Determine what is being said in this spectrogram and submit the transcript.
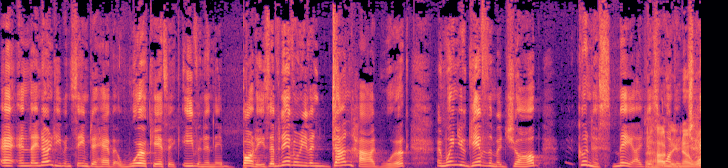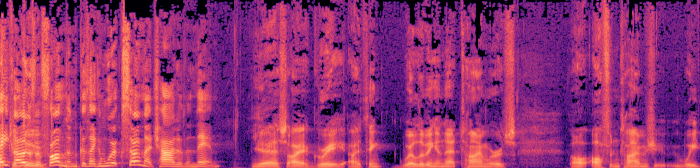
and, and they don't even seem to have a work ethic even in their bodies. They've never even done hard work, and when you give them a job, goodness me, I just want to take over do. from them because they can work so much harder than them. Yes, I agree. I think we're living in that time where it's oftentimes you, we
